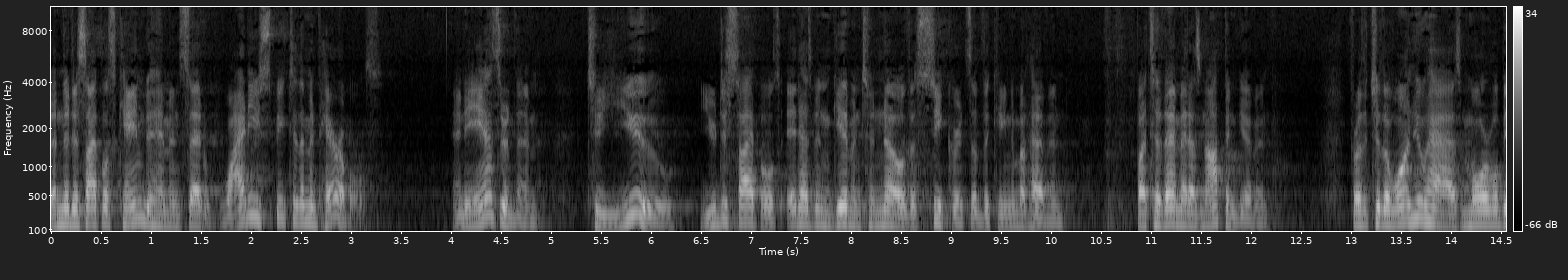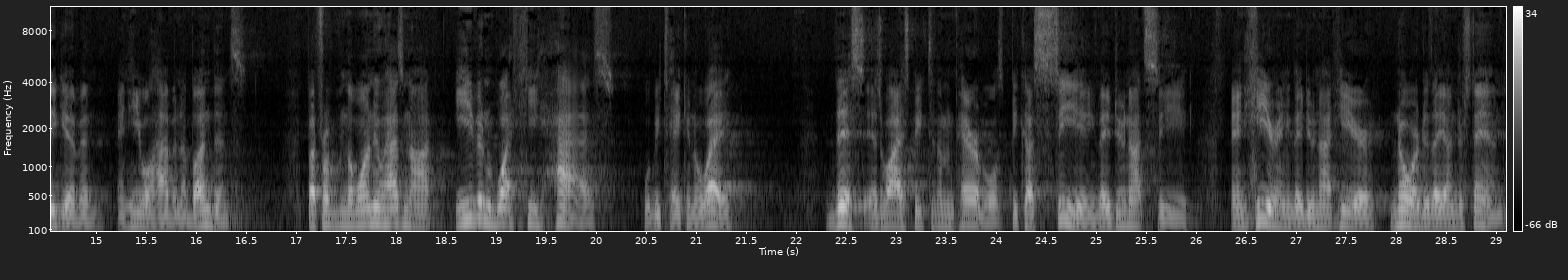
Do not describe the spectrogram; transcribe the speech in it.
Then the disciples came to him and said, Why do you speak to them in parables? And he answered them, To you, you disciples, it has been given to know the secrets of the kingdom of heaven, but to them it has not been given. For to the one who has, more will be given, and he will have an abundance. But from the one who has not, even what he has will be taken away. This is why I speak to them in parables, because seeing they do not see, and hearing they do not hear, nor do they understand.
